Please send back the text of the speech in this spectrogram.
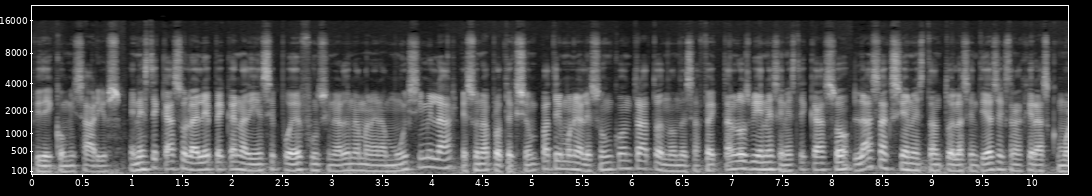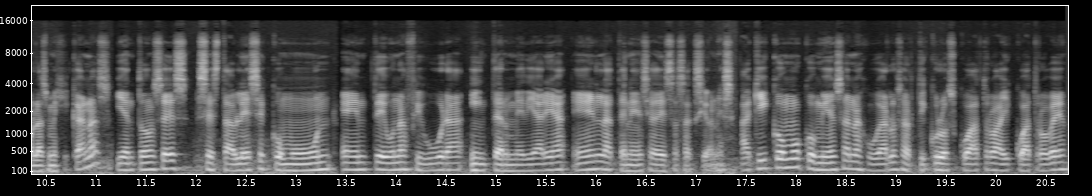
Fideicomisarios. En este caso, la LP canadiense puede funcionar de una manera muy similar. Es una protección patrimonial, es un contrato en donde se afectan los bienes, en este caso, las acciones tanto de las entidades extranjeras como las mexicanas, y entonces se establece como un ente, una figura intermediaria en la tenencia de esas acciones. Aquí cómo comienzan a jugar los artículos 4A y 4B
